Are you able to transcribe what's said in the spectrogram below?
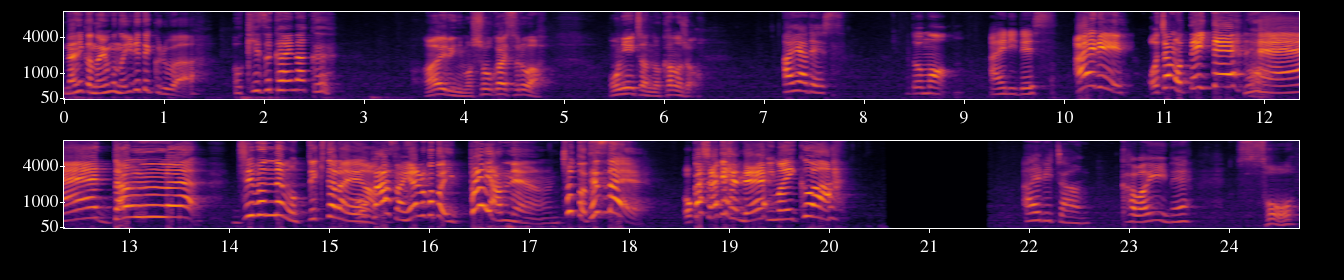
何か飲み物入れてくるわ。お気遣いなく。愛理にも紹介するわお兄ちゃんの彼女。あやです。どうも愛理です。アイリーお茶持って行って。えー、だる自分で持ってきたらええおやん。母さんやることいっぱいあんねん。ちょっと手伝え。お菓子あげへんで。今行くわ。愛理ちゃんかわいいね。そ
